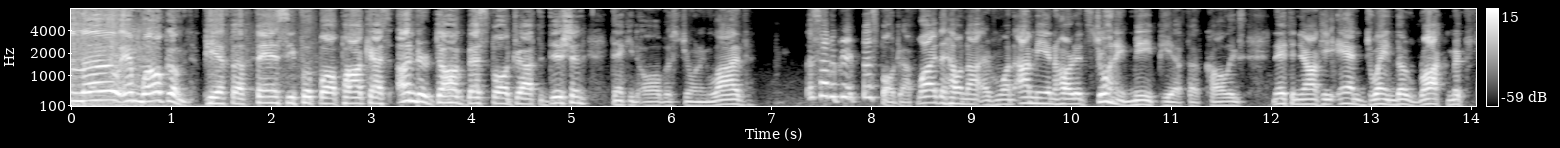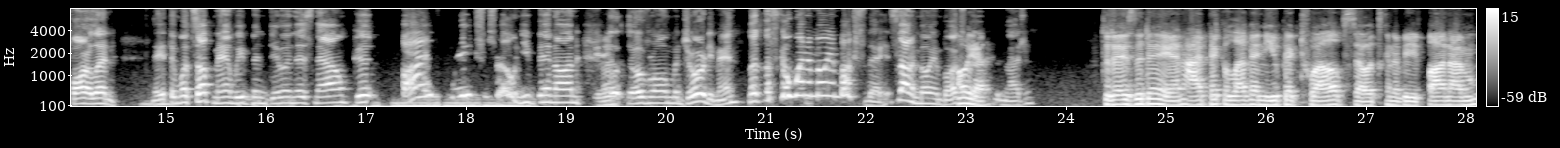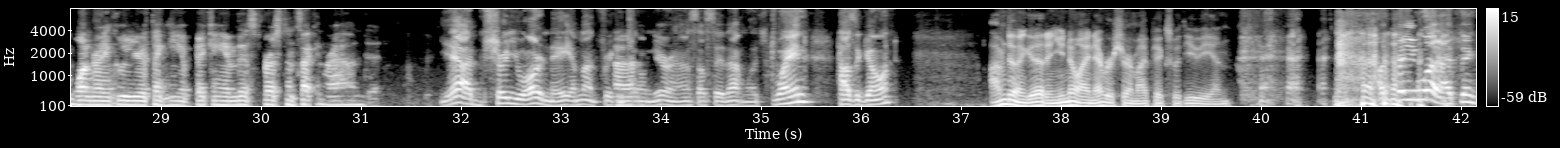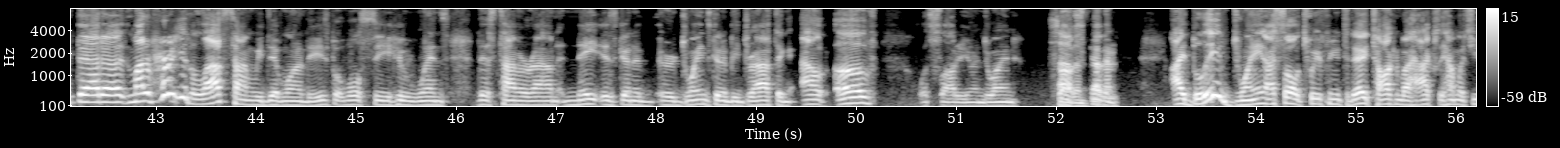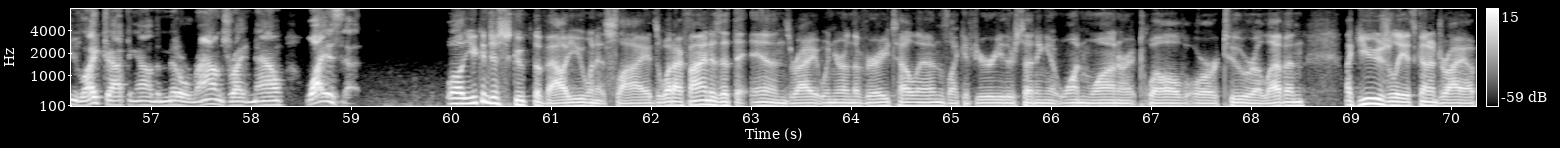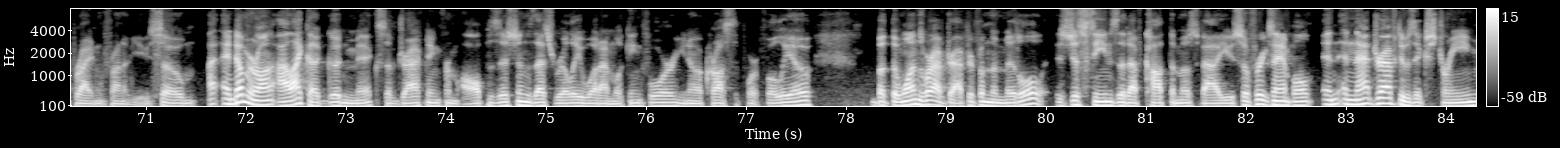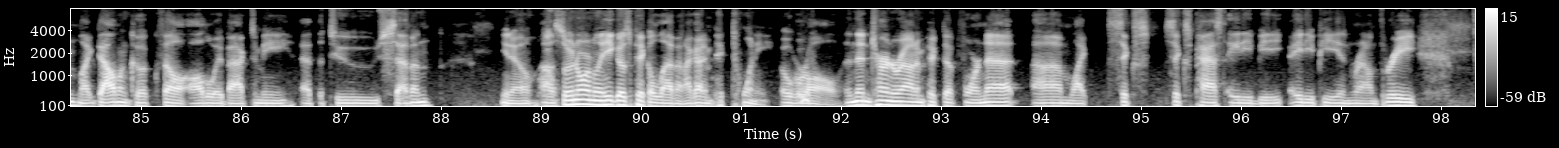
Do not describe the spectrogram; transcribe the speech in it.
Hello and welcome to PFF Fantasy Football Podcast Underdog Best Ball Draft Edition. Thank you to all of us joining live. Let's have a great best ball draft. Why the hell not, everyone? I'm Ian Hartitz. Joining me, PFF colleagues Nathan Jahnke and Dwain the Rock McFarland. Nathan, what's up, man? We've been doing this now good five weeks or so, and you've been on yeah. the overall majority, man. Let, us go win a million bucks today. It's not a million bucks. Oh yeah, imagine today's the day, and I pick 11, you pick 12, so it's going to be fun. I'm wondering who you're thinking of picking in this first and second round. Yeah, I'm sure you are, Nate. I'm not freaking uh, telling your ass. I'll say that much. Dwain, how's it going? I'm doing good, and you know I never share my picks with you, Ian. I'll tell you what, I think that uh, might have hurt you the last time we did one of these, but we'll see who wins this time around. Nate is gonna, or Dwain's gonna be drafting out of what slot are you in, Dwain? Seven. Oh, seven. I believe, Dwain, I saw a tweet from you today talking about actually how much you like drafting out of the middle rounds right now. Why is that? Well, you can just scoop the value when it slides. What I find is at the ends, right? When you're on the very tail ends, like if you're either setting at 1 1 or at 12 or 2 or 11, like usually it's going to dry up right in front of you. So, and don't be wrong, I like a good mix of drafting from all positions. That's really what I'm looking for, you know, across the portfolio but the ones where I've drafted from the middle, it just seems that I've caught the most value. So, for example, in, in that draft, it was extreme. Like Dalvin Cook fell all the way back to me at the two seven. You know, uh, so normally he goes pick eleven. I got him pick twenty overall, and then turned around and picked up Fournette, um, like six six past ADP ADP in round three.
